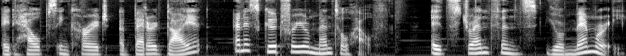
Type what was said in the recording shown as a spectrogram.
It helps encourage a better diet and it's good for your mental health. It strengthens your memory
